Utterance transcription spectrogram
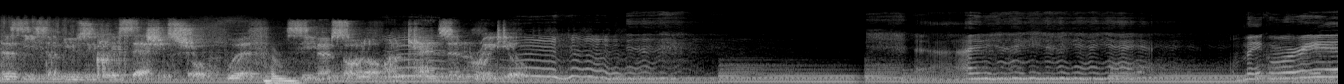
This is the Music Crate Sessions show with Sive Msolo on Kanzen Radio. in my morning, in my evening.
